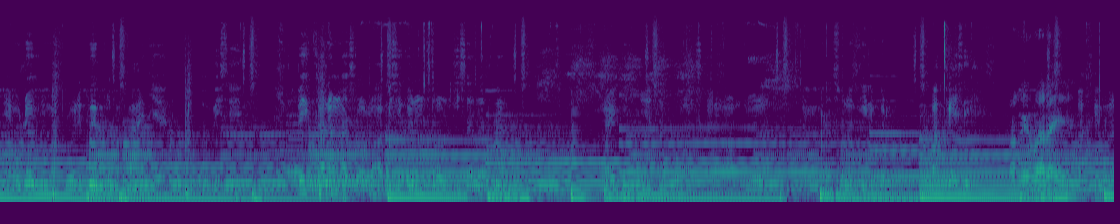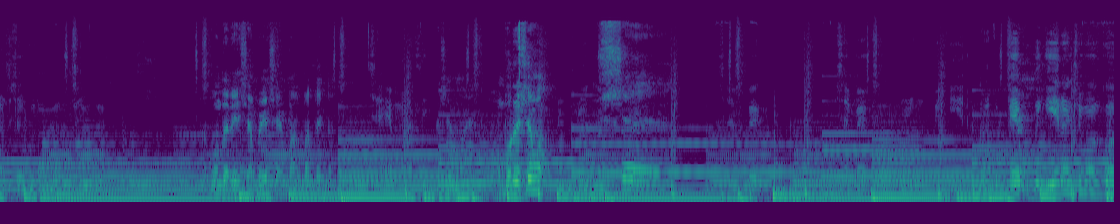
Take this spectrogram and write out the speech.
ya udah 50 ribu yang apa aja gue habisin. Tapi kadang nggak selalu habis sih kadang selalu bisa lah sih. Makanya gue punya tabungan sekarang alhamdulillah. Lagi mana sulit gini berpakai sih. Pakai parah ya. pakai banget bisa bener-bener juga Abang dari SMP SMA apa TK? SMA. ya? SMA. Buset. SMP SMP belum pikir eh pikiran cuma gue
